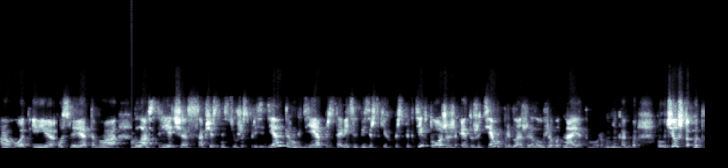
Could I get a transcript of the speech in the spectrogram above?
А, вот. И после этого была встреча с общественностью уже с президентом, где представитель питерских перспектив тоже же эту же тему предложила уже вот на этом уровне. Mm-hmm. Как бы получилось, что вот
